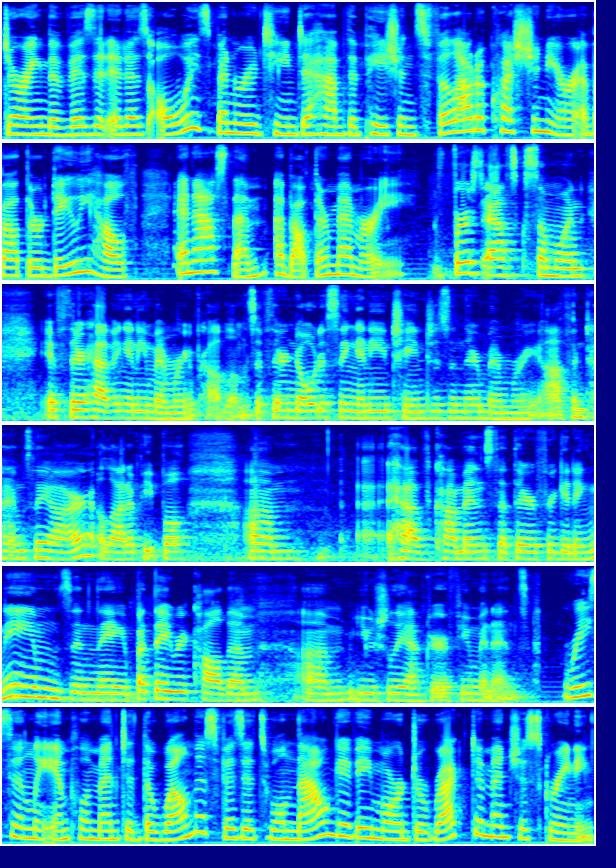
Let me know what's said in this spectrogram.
During the visit, it has always been routine to have the patients fill out a questionnaire about their daily health and ask them about their memory. First, ask someone if they're having any memory problems, if they're noticing any changes in their memory. Oftentimes they are. A lot of people um, have comments that they're forgetting names, and they but they recall them um, usually after a few minutes. Recently implemented, the wellness visits will now give a more direct dementia screening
